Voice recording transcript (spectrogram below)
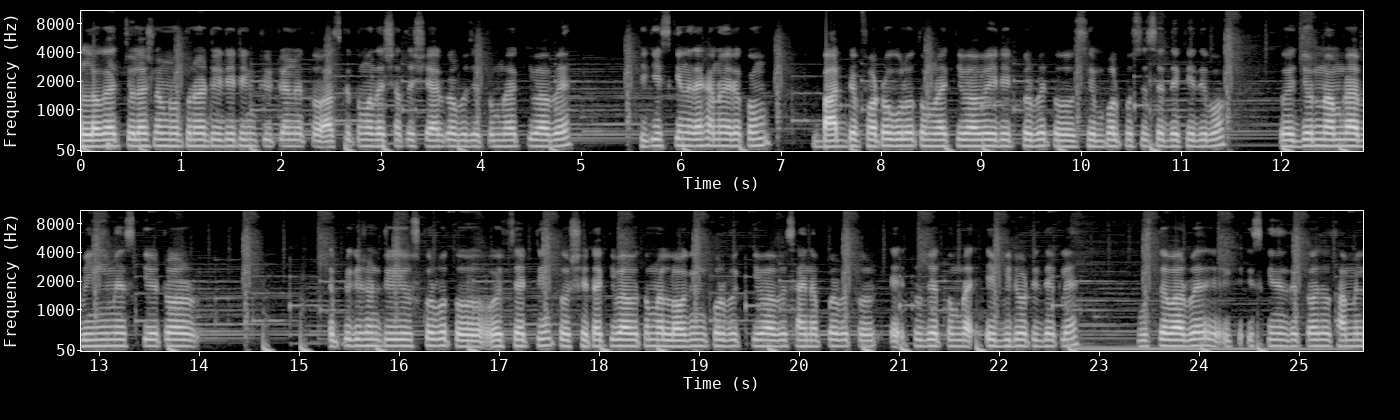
হ্যালো গাইজ চলে আসলাম নতুন একটা এডিটিং টিউটোরিয়ালে তো আজকে তোমাদের সাথে শেয়ার করব যে তোমরা কীভাবে ঠিক স্ক্রিনে দেখানো এরকম বার্থডে ফটোগুলো তোমরা কীভাবে এডিট করবে। তো সিম্পল প্রসেসে দেখিয়ে দিব। তো এর জন্য আমরা বিং ইমেজ ক্রিয়েটর অ্যাপ্লিকেশনটি ইউজ করব তো ওয়েবসাইটটি তো সেটা কীভাবে তোমরা লগ ইন করবে, কীভাবে সাইন আপ করবে, তো একটু যে তোমরা এই ভিডিওটি দেখলে বুঝতে পারবে। স্ক্রিনে দেখতে পাচ্ছ থামিল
